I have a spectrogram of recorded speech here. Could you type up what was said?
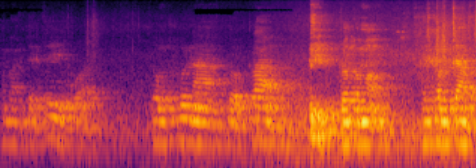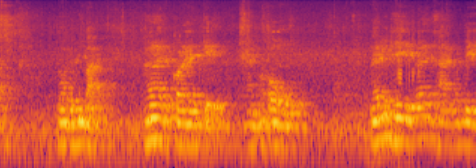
พระบาทเด็จพระเจ้าอยู่หัวทรงกรุณาโปรดเกล้าโปรดกระหม่อมให้ข้าพเจ้ามาปฏิบัติพระราชกรณียกิจแห่งพระองค์ ในพิธีพระราชทานกระบี่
